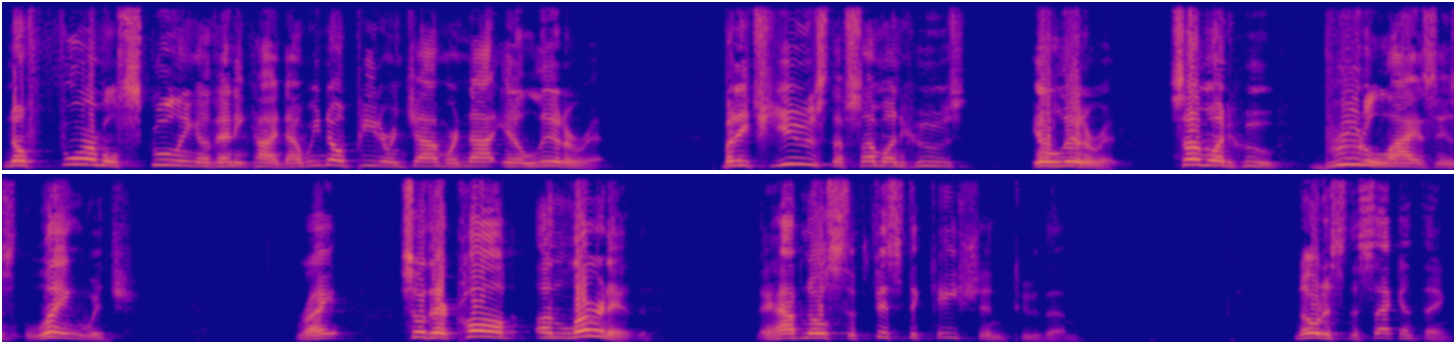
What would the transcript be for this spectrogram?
no formal schooling of any kind. Now we know Peter and John were not illiterate, but it's used of someone who's illiterate, someone who brutalizes language, right? So they're called unlearned. They have no sophistication to them. Notice the second thing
